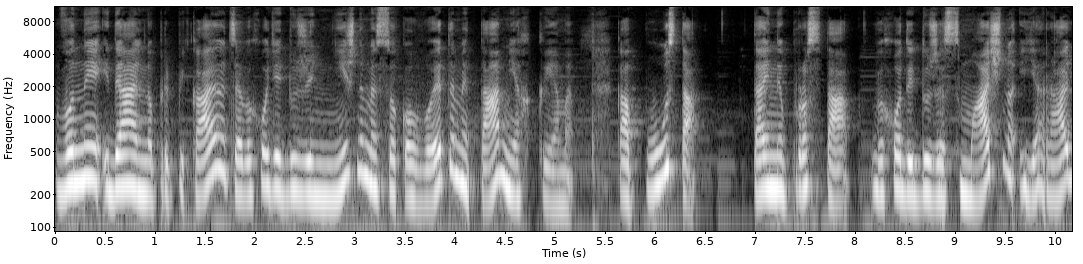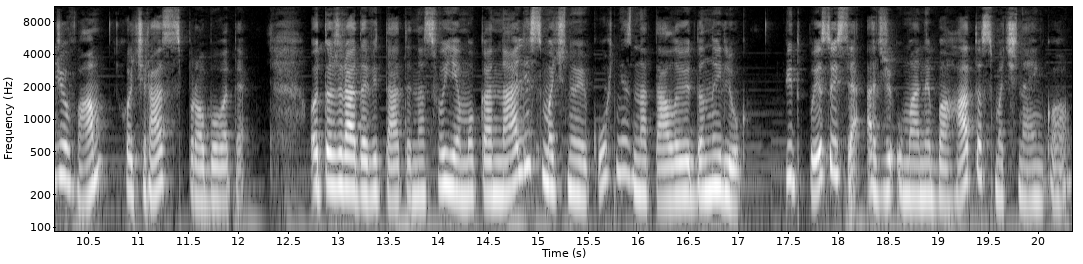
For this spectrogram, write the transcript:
Вони ідеально припікаються, виходять дуже ніжними, соковитими та м'якими. Капуста та й непроста. Виходить дуже смачно і я раджу вам хоч раз спробувати. Отож, рада вітати на своєму каналі Смачної кухні з Наталою Данилюк. Підписуйся, адже у мене багато смачненького.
